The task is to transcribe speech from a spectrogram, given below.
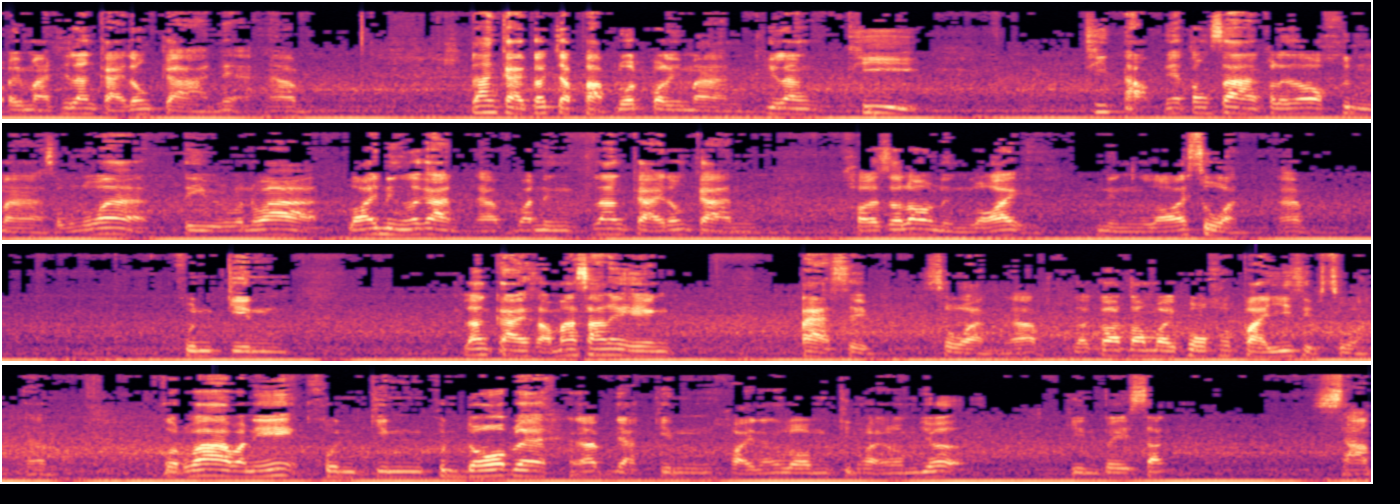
ปริมาณที่ร่างกายต้องการเนี่ยนะครับ ร่างกายก็จะปรับลดปริมาณที่ร่างที่ที่ตับเนี่ยต้องสร้างคอเลสเตอรอลขึ้นมา สมมติว่าตีมันว่าร้อยหนึ่งแล้วกันนะครับ วันหนึ่งร่างกายต้องการ คอเลสเตอรอลหนึ่งร้อยหนึ่งร้อยส่วนนะครับ คุณกินร่างกายสามารถสร้างได้เองแปดสิบส่วนนะครับ แล้วก็ต้องบริโภคเข้าไปยี่สิบส่วนนะครับปรากฏว่าวันนี้คุณกินคุณโด๊ปเลยนะครับ อยากกินหอยนางรมกินหอยนางรมเยอะ กินไปสักสาม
